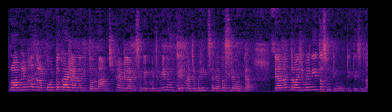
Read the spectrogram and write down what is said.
प्रॉब्लेम हा झाला फोटो काढल्यानंतर ना आमची फॅमिली आम्ही सगळे म्हणजे मी नव्हते माझ्या बहीण सगळ्या बसल्या होत्या. त्यानंतर माझी बहीण इथंच होती मोठी ती सुद्धा.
